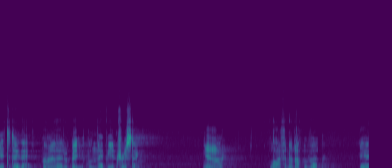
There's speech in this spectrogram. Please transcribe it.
had to do that? I mean, that'd be, wouldn't that be interesting? You know, liven it up a bit. Yeah.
